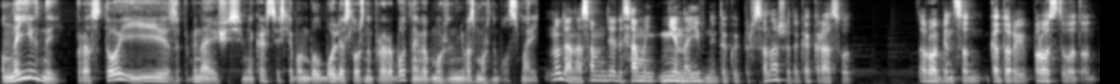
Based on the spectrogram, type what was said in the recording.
Он наивный, простой и запоминающийся. Мне кажется, если бы он был более сложно проработан, его бы можно, невозможно было смотреть. Ну да, на самом деле, самый не наивный такой персонаж, это как раз вот Робинсон, который просто вот он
